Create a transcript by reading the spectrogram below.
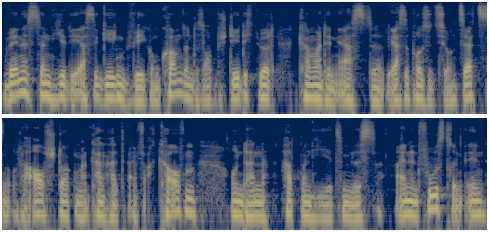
Wenn es denn hier die erste Gegenbewegung kommt und das auch bestätigt wird, kann man den erste, die erste Position setzen oder aufstocken. Man kann halt einfach kaufen und dann hat man hier zumindest einen Fuß drin in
